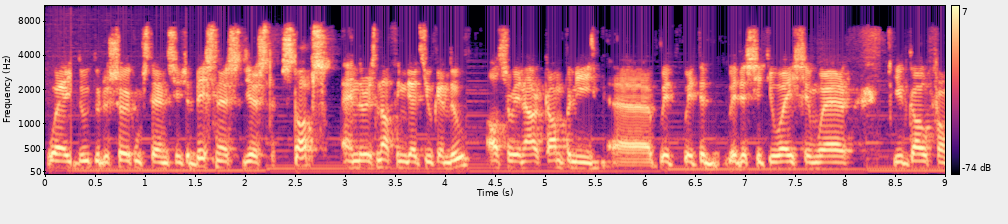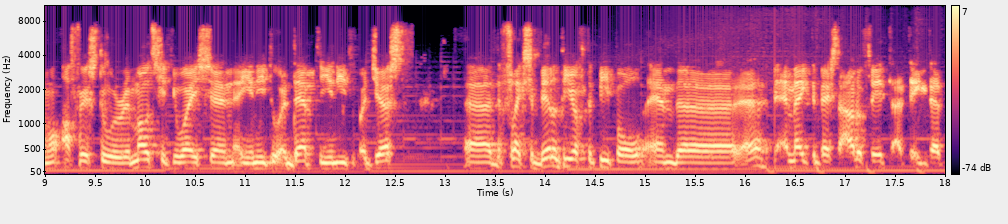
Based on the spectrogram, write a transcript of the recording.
where due to the circumstances the business just stops and there is nothing that you can do. Also in our company uh, with with the, with the situation where you go from an office to a remote situation and you need to adapt and you need to adjust. Uh, the flexibility of the people and uh, uh, and make the best out of it. I think that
